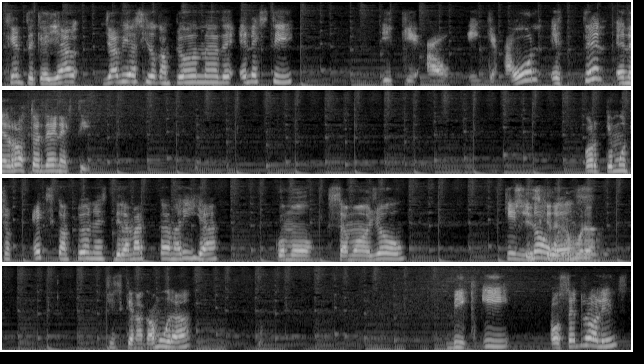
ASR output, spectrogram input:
gente que ya, ya había sido campeona de NXT y que, y que aún estén en el roster de NXT. Porque muchos ex campeones de la marca amarilla, como Samoa Joe, Kevin Shinsuke Owens, Nakamura. Shinsuke Nakamura, Big E o Seth Rollins,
